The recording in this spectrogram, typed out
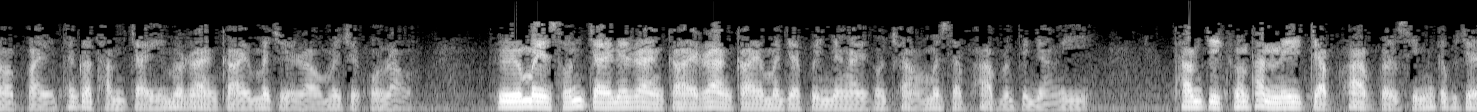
ต่อไป ท่านก็ทำใจเห็นว่าร่างกายไม่ใช่เราไม่ใช่ของเรา คือไม่สนใจในร่างกายร่างกายมันจะเป็นยังไงก็ช่างเมื่อสภาพมันเป็นอย่างนี้ทำจิตของท่านนี้จับภาพกระสินกับพิจาร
